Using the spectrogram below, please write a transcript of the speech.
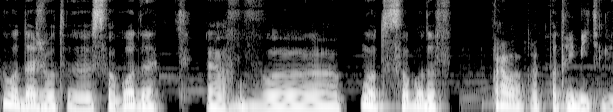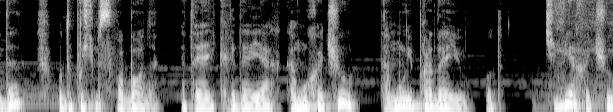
ну, вот даже вот э, свобода в, ну, вот свобода в права потребителей, да? Вот, допустим, свобода. Это когда я кому хочу, тому и продаю. Вот тебе хочу,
